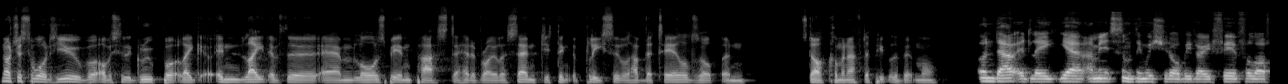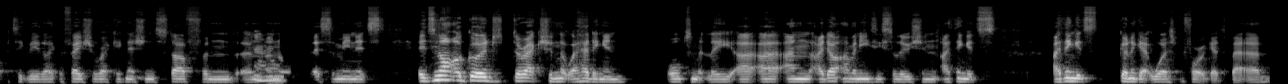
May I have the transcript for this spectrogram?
not just towards you, but obviously the group, but like in light of the um, laws being passed ahead of royal assent? Do you think the police will have their tails up and start coming after people a bit more? Undoubtedly, yeah. I mean, it's something we should all be very fearful of, particularly like the facial recognition stuff and and, mm-hmm. and all this. I mean, it's it's not a good direction that we're heading in ultimately, uh, uh, and I don't have an easy solution. I think it's I think it's going to get worse before it gets better.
